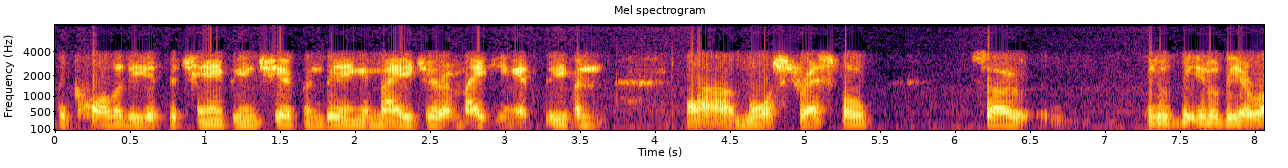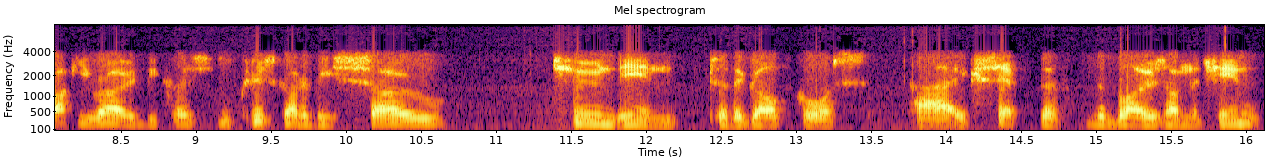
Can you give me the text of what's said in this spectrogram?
the quality of the championship and being a major and making it even uh, more stressful so it'll be it'll be a rocky road because you've just got to be so tuned in to the golf course uh, accept the the blows on the chin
